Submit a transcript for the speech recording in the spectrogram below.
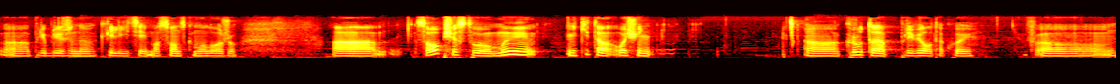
э, приближенном к элите масонскому ложу, э, сообществу, мы, Никита очень э, круто привел такой э,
